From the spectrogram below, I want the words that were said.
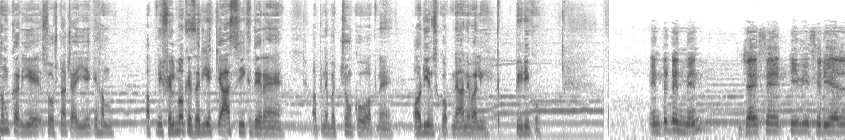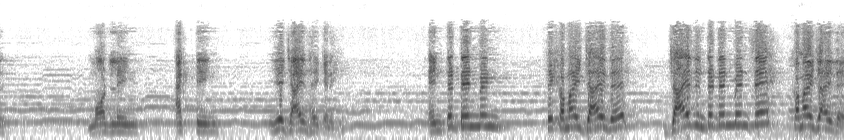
थम कर ये सोचना चाहिए कि हम अपनी फ़िल्मों के ज़रिए क्या सीख दे रहे हैं अपने बच्चों को, अपने ऑडियंस को, अपने आने वाली पीढ़ी को। एंटरटेनमेंट जैसे टीवी सीरियल मॉडलिंग एक्टिंग ये जायज़ है कि नहीं? एंटरटेनमेंट से कमाई जायज़ है, जायज़ एंटरटेनमेंट से कमाई जायज़ है।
